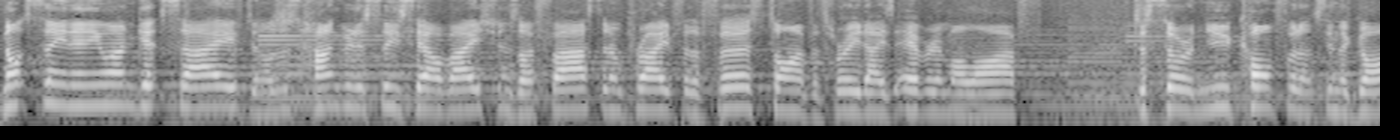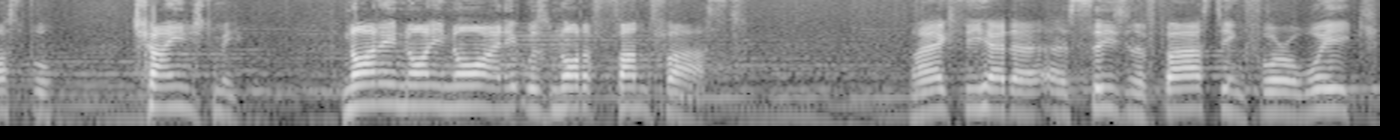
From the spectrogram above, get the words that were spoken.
not seeing anyone get saved, and I was just hungry to see salvations. I fasted and prayed for the first time for three days ever in my life. Just saw a new confidence in the gospel. Changed me. 1999, it was not a fun fast. I actually had a, a season of fasting for a week,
